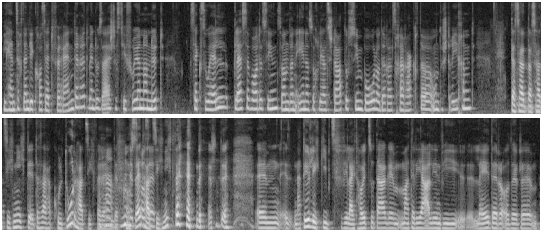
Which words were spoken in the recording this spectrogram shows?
Wie haben sich denn die Korsette verändert, wenn du sagst, dass die früher noch nicht sexuell gelesen worden sind, sondern eher so ein bisschen als Statussymbol oder als Charakter unterstreichend? Das hat, das hat sich nicht, das hat, Kultur hat sich verändert, Aha, Korsett, hat sich nicht verändert. ähm, natürlich gibt es vielleicht heutzutage Materialien wie äh, Leder oder, ähm,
